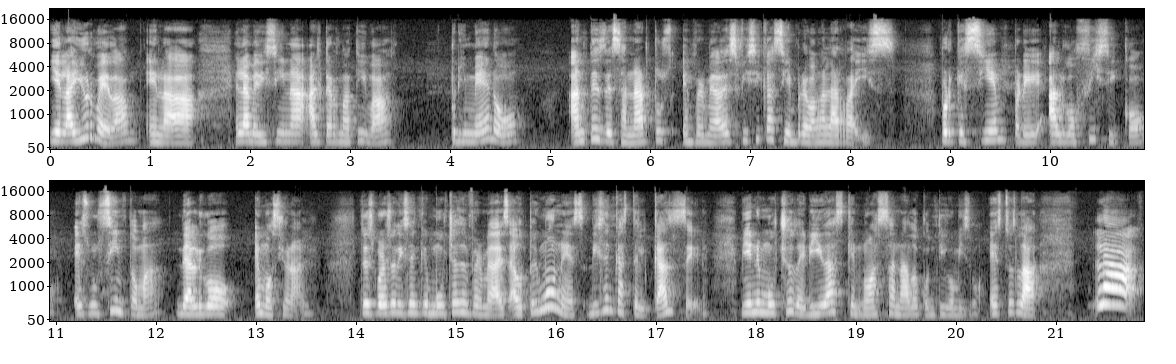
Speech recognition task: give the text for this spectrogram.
Y en la ayurveda, en la, en la medicina alternativa, primero, antes de sanar tus enfermedades físicas, siempre van a la raíz. Porque siempre algo físico es un síntoma de algo emocional. Entonces por eso dicen que muchas enfermedades autoinmunes, dicen que hasta el cáncer, viene mucho de heridas que no has sanado contigo mismo. Esto es la, la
